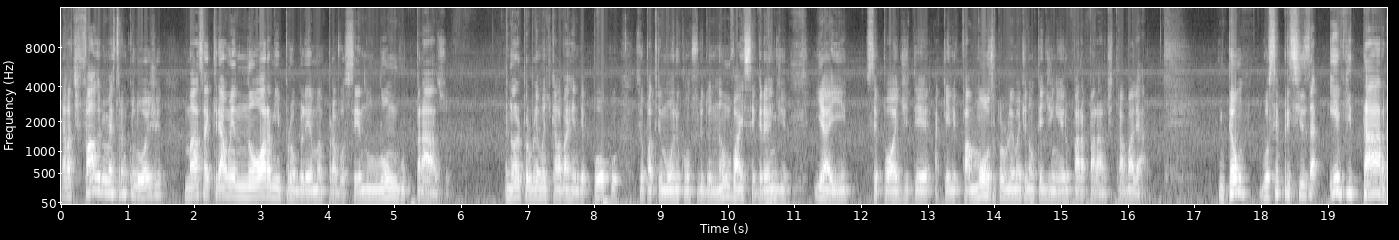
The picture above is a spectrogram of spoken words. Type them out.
ela te faz dormir mais tranquilo hoje, mas vai criar um enorme problema para você no longo prazo. Enorme problema de que ela vai render pouco, seu patrimônio construído não vai ser grande, e aí você pode ter aquele famoso problema de não ter dinheiro para parar de trabalhar. Então, você precisa evitar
